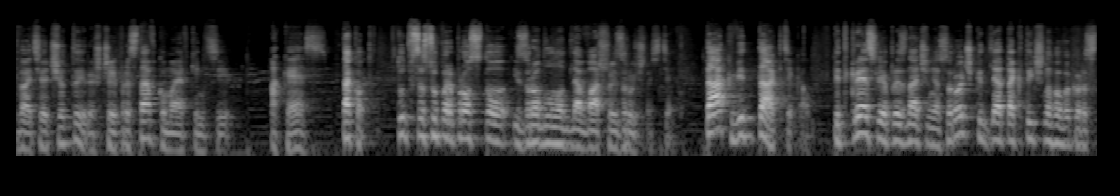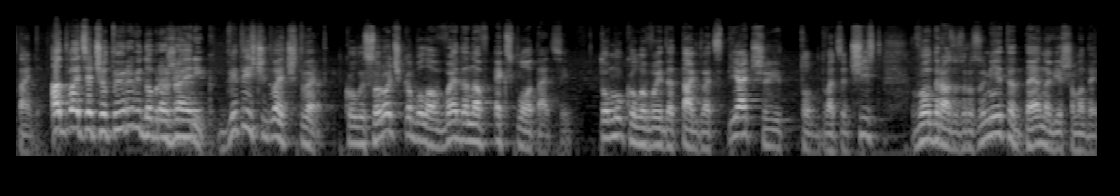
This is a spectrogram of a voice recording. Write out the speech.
24, ще й приставку має в кінці. АКС. Так от, тут все супер просто і зроблено для вашої зручності. Так від Tactical підкреслює призначення сорочки для тактичного використання. А 24 відображає рік 2024, коли сорочка була введена в експлуатацію. Тому, коли вийде так 25 чи топ 26, ви одразу зрозумієте, де новіша модель.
